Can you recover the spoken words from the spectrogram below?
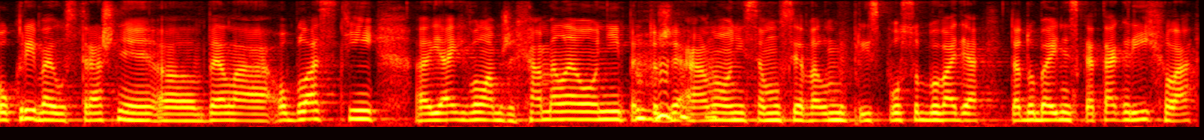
pokrývajú strašne veľa oblastí. Ja ich volám, že chameleóni, pretože áno, oni sa musia veľmi prispôsobovať a tá doba je dneska tak rýchla,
